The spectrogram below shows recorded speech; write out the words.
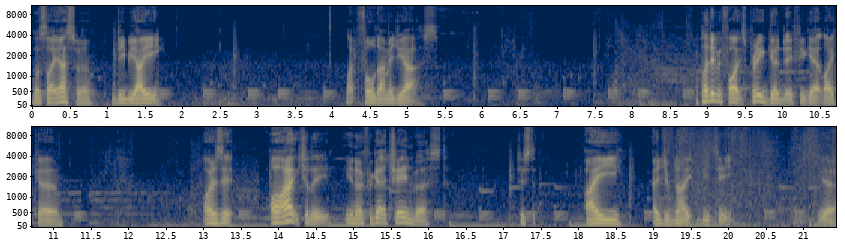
Looks like Yasuo. DBIE. Like full damage Yas. Played it before. It's pretty good if you get like a... Or is it... Oh, actually, you know, if we get a chain vest, just IE Edge of Night BT. Yeah.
